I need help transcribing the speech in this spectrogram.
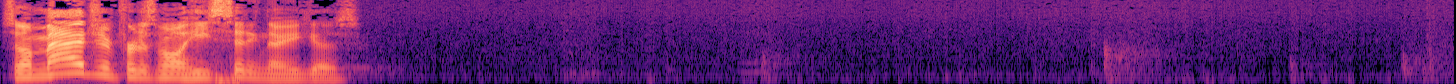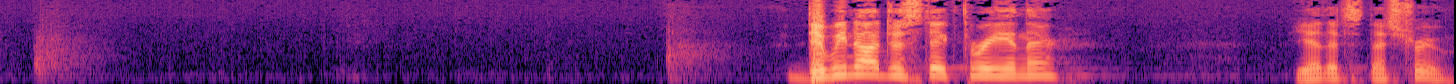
So imagine for this moment, he's sitting there. He goes, Did we not just stick three in there? Yeah, that's, that's true.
